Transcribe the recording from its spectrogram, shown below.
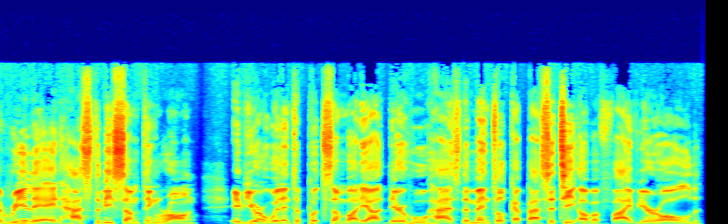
really it has to be something wrong. If you are willing to put somebody out there who has the mental capacity of a five year old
